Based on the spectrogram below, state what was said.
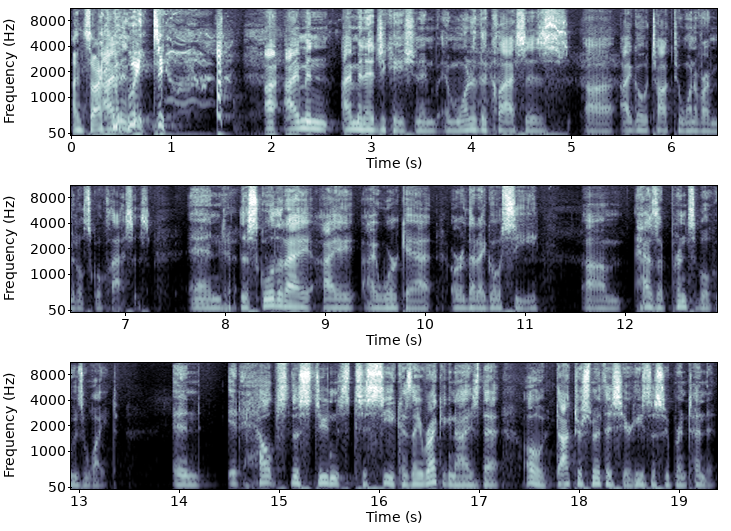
I'm sorry. I'm in- we do. I, I'm in I'm in education, and, and one of the classes uh, I go talk to one of our middle school classes, and the school that I, I I work at or that I go see um, has a principal who's white, and it helps the students to see because they recognize that oh Dr. Smith is here, he's the superintendent.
